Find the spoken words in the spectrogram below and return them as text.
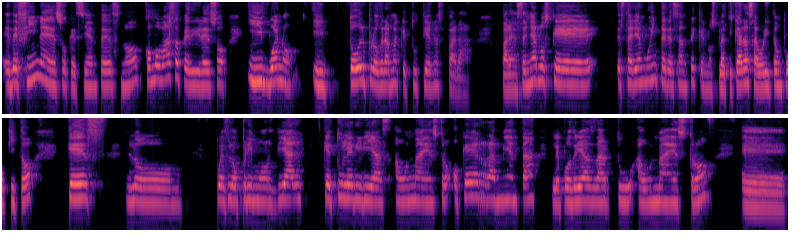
Eh, define eso que sientes, ¿no? ¿Cómo vas a pedir eso? Y bueno, y todo el programa que tú tienes para, para enseñarlos, que estaría muy interesante que nos platicaras ahorita un poquito qué es lo, pues lo primordial que tú le dirías a un maestro o qué herramienta le podrías dar tú a un maestro eh,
